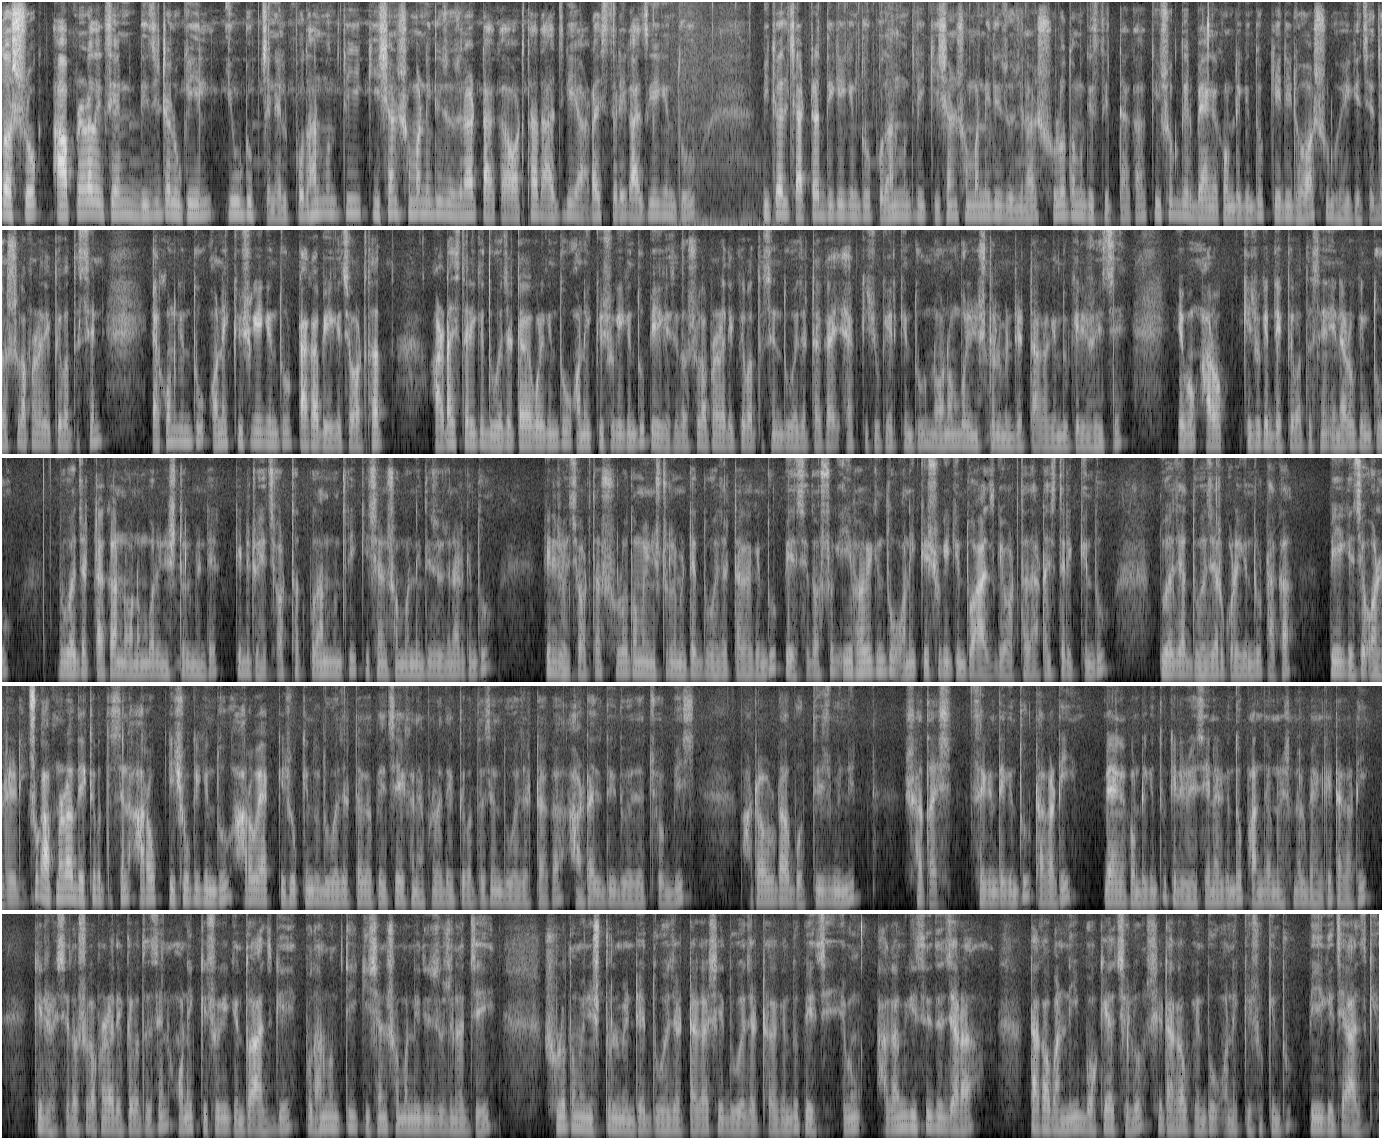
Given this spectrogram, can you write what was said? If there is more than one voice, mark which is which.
Speaker 1: দর্শক, আপনারা দেখছেন ডিজিটাল উকিল ইউটিউব চ্যানেল প্রধানমন্ত্রী কিষাণ সম্মান নিধি যোজনার টাকা, অর্থাৎ আজকে আঠাইশ তারিখ, আজকে কিন্তু বিকাল চারটার দিকে কিন্তু প্রধানমন্ত্রী কিষাণ সম্মান নিধি যোজনার ষোলোতম কিস্তির টাকা কৃষকদের ব্যাঙ্ক অ্যাকাউন্টে কিন্তু ক্রেডিট হওয়া শুরু হয়ে গেছে। দর্শক, আপনারা দেখতে পাচ্ছেন, এখন কিন্তু অনেক কৃষকই কিন্তু টাকা পেয়ে গেছে, অর্থাৎ আঠাইশ তারিখে দু হাজার টাকা করে কিন্তু অনেক কৃষকই কিন্তু পেয়ে গেছে। দর্শক, আপনারা দেখতে পাচ্ছেন দু হাজার টাকায় এক কৃষকের কিন্তু ন নম্বর ইনস্টলমেন্টের টাকা কিন্তু ক্রেডিট হয়েছে। এবং আরও কৃষকের দেখতে পাচ্ছেন, এনারও কিন্তু দু হাজার টাকা ন নম্বর ইনস্টলমেন্টের ক্রেডিট হয়েছে। অর্থাৎ প্রধানমন্ত্রী কিষাণ সম্মান নিধি যোজনার কিন্তু ক্রেডিট হয়েছে। অর্থাৎ ষোলোতম ইনস্টলমেন্টের দু হাজার টাকা কিন্তু পেয়েছে। দর্শক, এইভাবে কিন্তু অনেক কৃষকই কিন্তু আজকে, অর্থাৎ আঠাশ তারিখ কিন্তু দু হাজার দু হাজার করে কিন্তু টাকা পেয়ে গেছে অলরেডি দর্শক, আপনারা দেখতে পাচ্ছেন আরও কৃষকই কিন্তু, আরও এক কৃষক কিন্তু দু হাজার টাকা পেয়েছে। এখানে আপনারা দেখতে পাচ্ছেন দু হাজার টাকা, আঠাশ দুই দু হাজার চব্বিশ, আঠারোটা বত্রিশ মিনিট সাতাশ সেকেন্ডে কিন্তু টাকাটি ব্যাঙ্ক অ্যাকাউন্টে কিন্তু ক্রেডিট হয়েছে। এনার কিন্তু পাঞ্জাব ন্যাশনাল ব্যাঙ্কে টাকাটি ক্রেডিট হয়েছে। দর্শক, আপনারা দেখতে পাচ্ছেন অনেক কৃষকই কিন্তু আজকে প্রধানমন্ত্রী কিষাণ সম্মান নিধি যোজনার যে ষোলোতম ইনস্টলমেন্টে দু হাজার টাকা, সেই দু হাজার টাকা কিন্তু পেয়েছে এবং আগামী কিস্তিতে যারা টাকা পাননি, বকেয়া ছিল, সে টাকাও কিন্তু অনেক কিছু কিন্তু পেয়ে গেছে আজকে।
